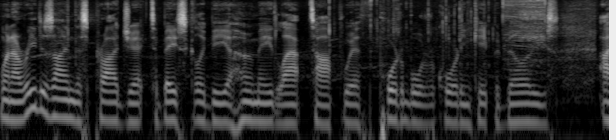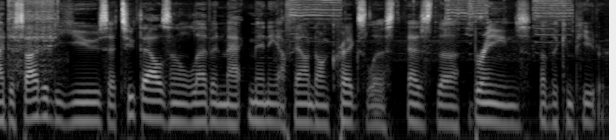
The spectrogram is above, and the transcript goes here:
When I redesigned this project to basically be a homemade laptop with portable recording capabilities, I decided to use a 2011 Mac Mini I found on Craigslist as the brains of the computer.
